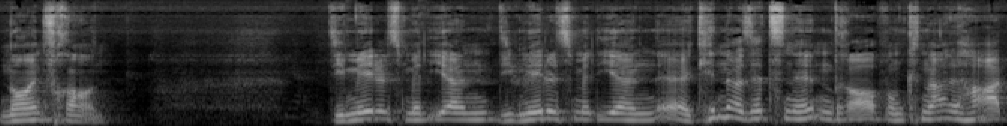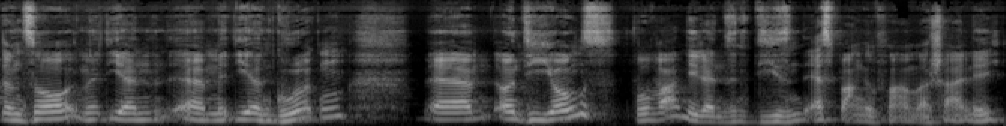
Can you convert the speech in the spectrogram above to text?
neun Frauen. Die Mädels mit ihren, die Mädels mit ihren äh, Kindersitzen hinten drauf und knallhart und so mit ihren, äh, mit ihren Gurken. Ähm, und die Jungs, wo waren die denn? Sind die sind S-Bahn gefahren wahrscheinlich.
